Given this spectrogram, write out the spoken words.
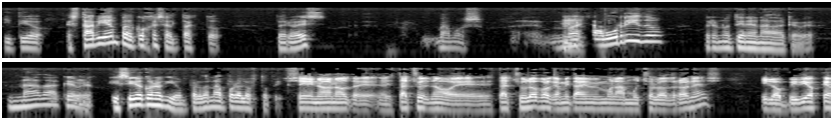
Y tío, está bien, pero coges el tacto. Pero es, vamos, no Mm. es aburrido, pero no tiene nada que ver. Nada que ver. Y sigue con el guion, perdona por el off topic. Sí, no, no, está chulo, no, eh, está chulo porque a mí también me molan mucho los drones y los vídeos que,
